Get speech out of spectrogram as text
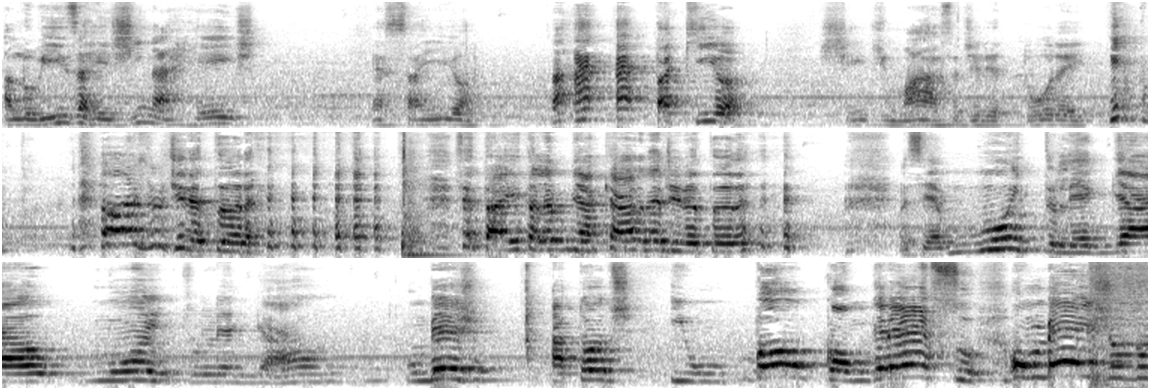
a Luísa Regina Reis. Essa aí, ó. Ah, ah, ah, tá aqui, ó. Cheio de massa, diretora aí. Olha, diretora. Você tá aí, tá olhando minha cara, né, diretora? Você é muito legal, muito legal. Um beijo a todos e um bom congresso. Um beijo do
